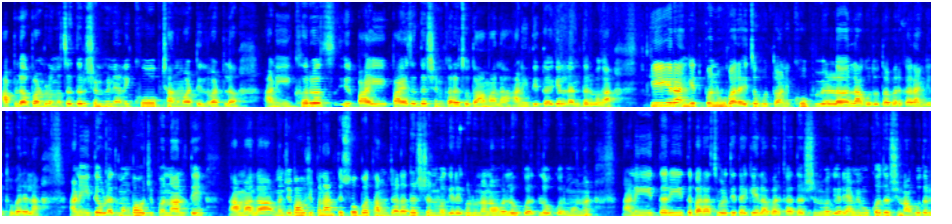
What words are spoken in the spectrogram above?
आपलं पांडुरंगाचं दर्शन होण्याने आणि खूप छान वाटेल वाटलं. आणि खरंच पायी पायाचं दर्शन करायचं होतं आम्हाला आणि तिथं गेल्यानंतर बघा की रांगेत पण उभारायचं होतं आणि खूप वेळ लागत होता बरं का रांगेत उभारायला. आणि तेवढ्यात मग भाऊजी पण आलते. आम्हाला म्हणजे भाऊजी पण आलते सोबत. आमच्याला दर्शन वगैरे घडून आणावं लवकरात लवकर म्हणून. आणि तरी तर बराच वेळ तिथं गेला बरं का दर्शन वगैरे. आम्ही मुखदर्शन अगोदर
